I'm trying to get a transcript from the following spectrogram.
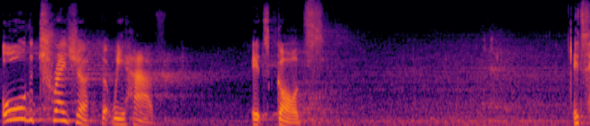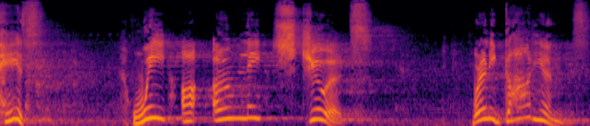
all the treasure that we have, it's God's. It's His. We are only stewards. We're only guardians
